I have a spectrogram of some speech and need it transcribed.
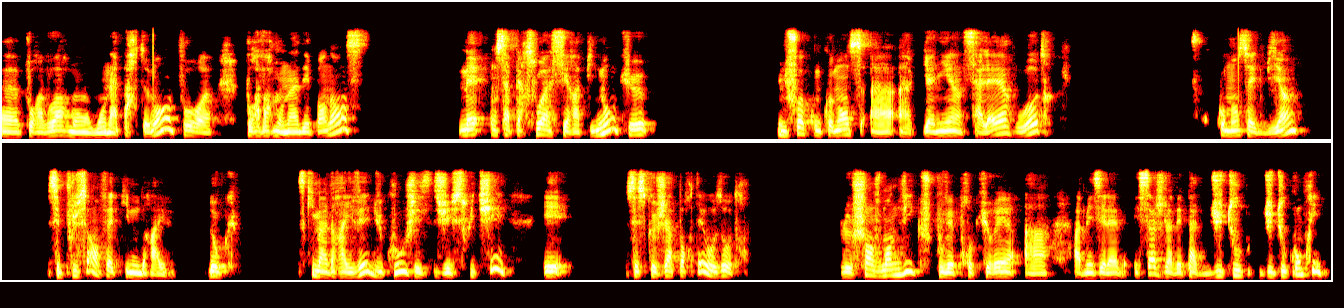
euh, pour avoir mon, mon appartement, pour pour avoir mon indépendance. Mais on s'aperçoit assez rapidement que une fois qu'on commence à, gagner un salaire ou autre, on commence à être bien, c'est plus ça en fait qui nous drive. Donc, ce qui m'a drivé, du coup, j'ai switché et c'est ce que j'apportais aux autres. Le changement de vie que je pouvais procurer à, à mes élèves. Et ça, je l'avais pas du tout, du tout compris.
